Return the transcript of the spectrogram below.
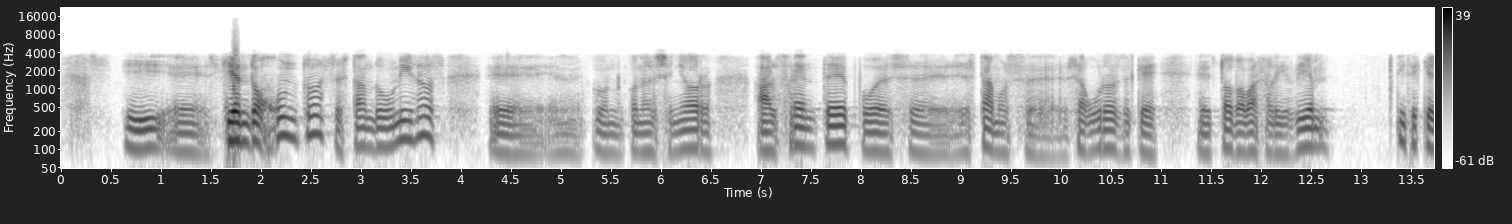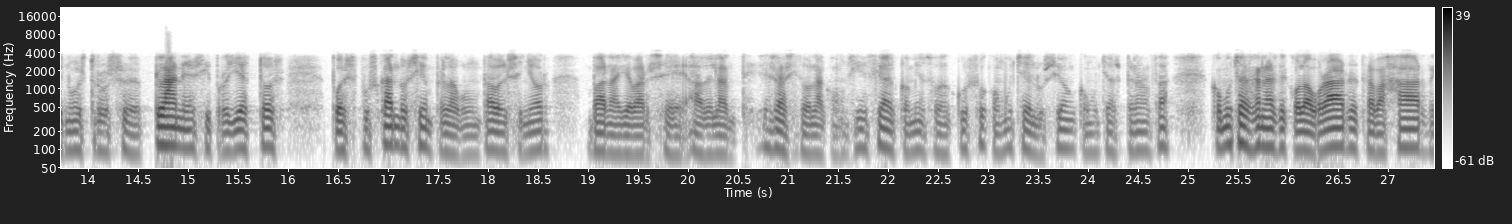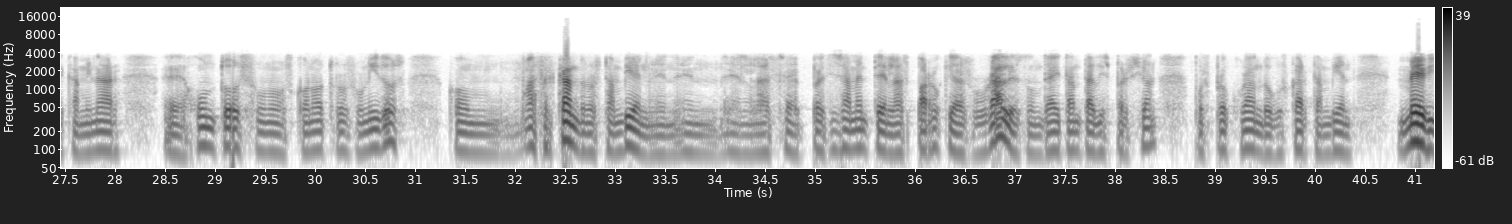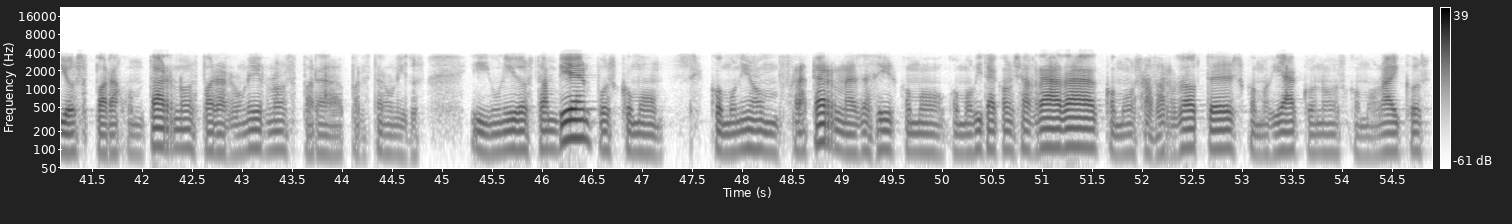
Y eh, siendo juntos, estando unidos eh, con, con, el Señor al frente, pues eh, estamos seguros de que todo va a salir bien y de que nuestros planes y proyectos, pues buscando siempre la voluntad del Señor, van a llevarse adelante. Esa ha sido la conciencia al comienzo del curso, con mucha ilusión, con mucha esperanza, con muchas ganas de colaborar, de trabajar, de caminar eh, juntos, unos con otros, unidos, con, acercándonos también en, en, las, eh, precisamente en las parroquias rurales donde hay tanta dispersión, pues procurando buscar también medios para juntarnos, para reunirnos, para, para estar unidos. Y unidos también, pues como comunión fraterna, es decir, como, como vida consagrada, como sacerdotes, como diáconos, como laicos,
